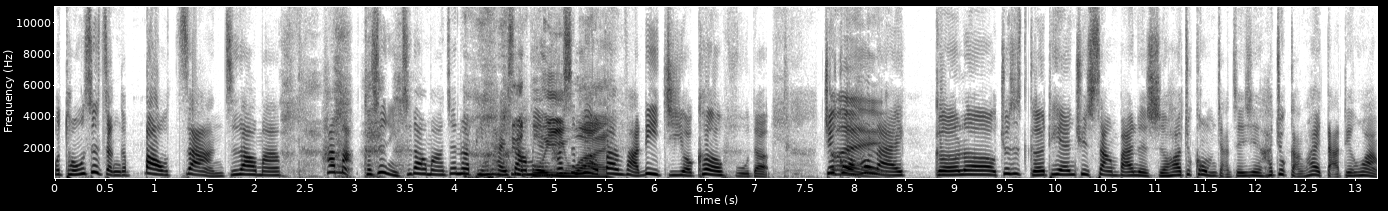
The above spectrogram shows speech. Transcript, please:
我同事整个爆炸，你知道吗？他嘛，可是你知道吗？在那平台上面，他是没有办法立即有客服的。结果后来隔了，就是隔天去上班的时候，他就跟我们讲这些，他就赶快打电话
